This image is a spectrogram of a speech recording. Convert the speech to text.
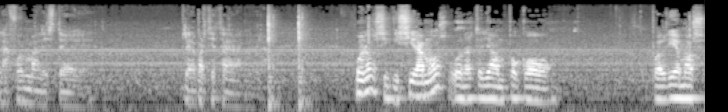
la forma de este de la parte de la bueno si quisiéramos bueno esto ya un poco podríamos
